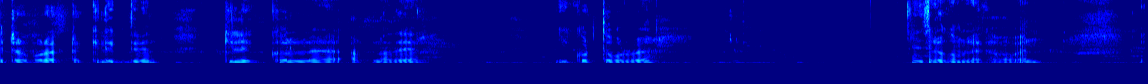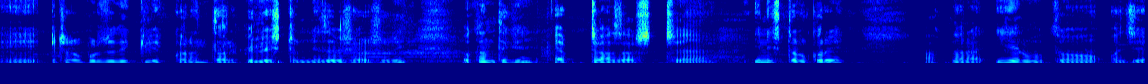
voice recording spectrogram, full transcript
এটার উপর একটা ক্লিক দিবেন। ক্লিক করলে আপনাদের ই করতে বলবে। যেরকম লেখা পাবেন। এটার উপর যদি ক্লিক করেন, তাহলে প্লে স্টোর নিয়ে যাবে সরাসরি। ওখান থেকে অ্যাপটা জাস্ট ইনস্টল করে আপনারা ইয়ের মতো যে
